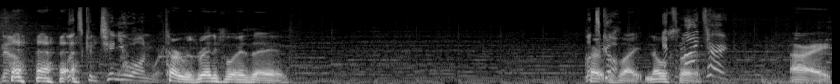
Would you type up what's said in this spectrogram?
Now, let's continue onward. Kurt was ready for his ass. Let's Kurt go. was like, no It's sir. my turn! Alright,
